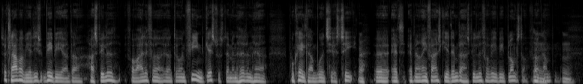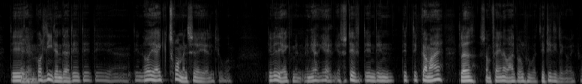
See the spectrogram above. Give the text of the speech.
så klapper vi af de VB'er, der har spillet for Vejle før. Ja, det var en fin gestus, da man havde den her pokalkamp mod TST, ja. uh, at, at man rent faktisk giver dem, der har spillet for VB, blomster før mm. kampen. Mm. Det, jeg kan godt lide den der. Det, det, det, er, det er noget, jeg ikke tror, man ser i alle klubber. Det ved jeg ikke, men, men jeg, jeg, jeg synes, det, det, det, det, det gør mig glad som fan af Vejle Boldklub, det er det, de lægger væk på.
